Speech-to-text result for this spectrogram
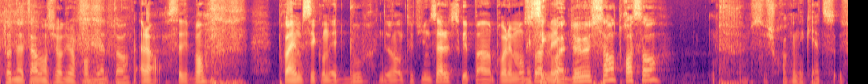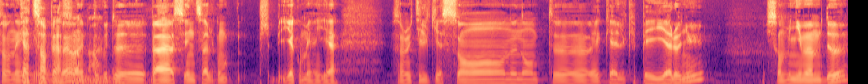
Ton intervention dure combien de temps? Alors, ça dépend. Le problème, c'est qu'on est debout devant toute une salle, ce qui est pas un problème en Mais soi. c'est quoi 200, 300 Je crois qu'on est. Enfin, on est 400 ouais, on est personnes, beaucoup ouais. de. Bah, c'est une salle. Il y a combien Il y a. Semble-t-il qu'il y a 190 euh, et quelques pays à l'ONU. Ils sont minimum deux,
